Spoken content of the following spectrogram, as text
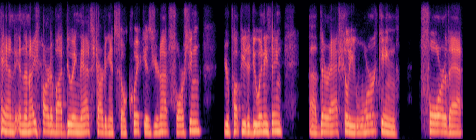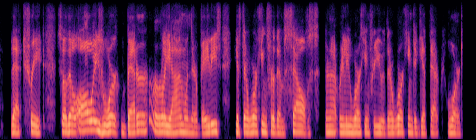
and and the nice part about doing that, starting it so quick, is you're not forcing your puppy to do anything uh, they're actually working for that that treat. So they'll always work better early on when they're babies if they're working for themselves. They're not really working for you. They're working to get that reward.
